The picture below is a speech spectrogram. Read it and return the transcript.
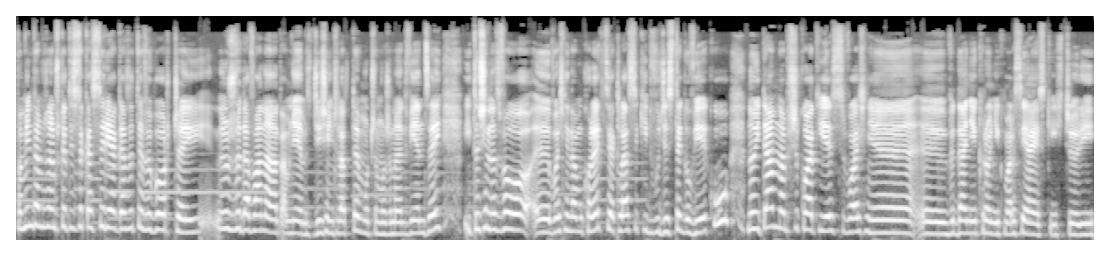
pamiętam, że na przykład jest taka seria Gazety Wyborczej, no już wydawana tam, nie wiem, z 10 lat temu, czy może nawet więcej i to się nazywało e, właśnie tam kolekcja klasyki XX wieku, no i tam na przykład jest właśnie e, wydanie Kronik Marsjańskich, czyli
